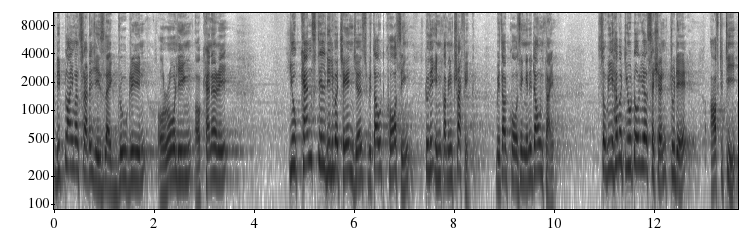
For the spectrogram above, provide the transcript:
deployment strategies like Brew Bluegreen or rolling or canary, you can still deliver changes without causing to the incoming traffic without causing any downtime. So we have a tutorial session today after tea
